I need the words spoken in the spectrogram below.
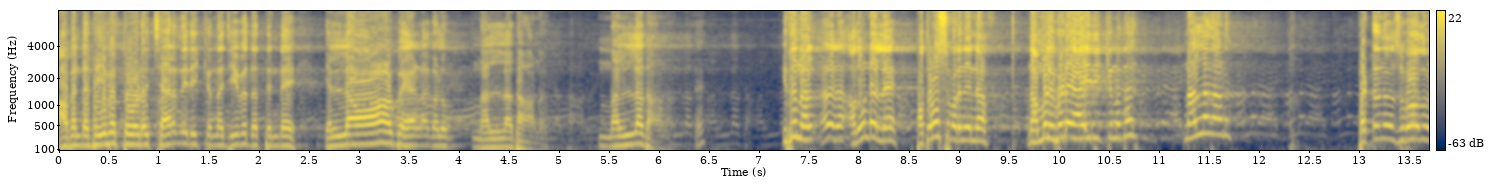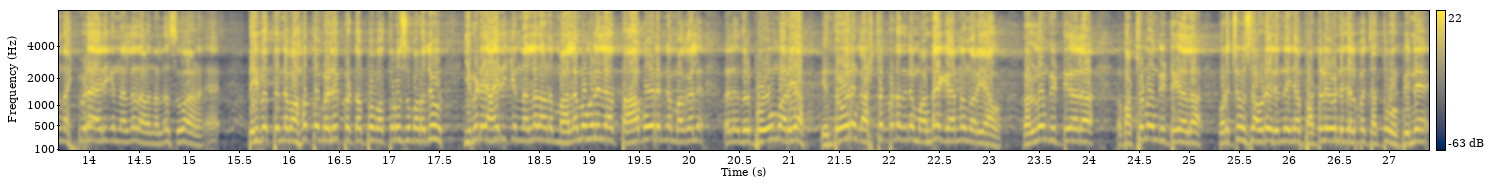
അവന്റെ ദൈവത്തോട് ചേർന്നിരിക്കുന്ന ജീവിതത്തിന്റെ എല്ലാ വേളകളും നല്ലതാണ്. നല്ലതാണ്. ഇത് അതുകൊണ്ടല്ലേ പത്രോസ് പറഞ്ഞ നമ്മൾ ഇവിടെ ആയിരിക്കുന്നത് നല്ലതാണ്. പെട്ടെന്ന് സുഖം ഇവിടെ ആയിരിക്കും നല്ലതാണ് നല്ല സുഖമാണ്. ദൈവത്തിന്റെ മഹത്വം വെളിപ്പെട്ടപ്പോൾ പത്രോസ് പറഞ്ഞു ഇവിടെ ആയിരിക്കും നല്ലതാണ്. മലമുകളിൽ ആ താബോറിന്റെ മകൾ പോകുമ്പോൾ അറിയാം. എന്തോരം കഷ്ടപ്പെട്ടതിന് മണ്ടേ കയറണം എന്നറിയാവും വെള്ളവും കിട്ടുകയില്ല ഭക്ഷണവും കിട്ടുകയില്ല. കുറച്ച് ദിവസം അവിടെ ഇരുന്ന് കഴിഞ്ഞാൽ പട്ടിണി കൊണ്ട് ചിലപ്പോൾ ചത്തുപോകും. പിന്നെ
